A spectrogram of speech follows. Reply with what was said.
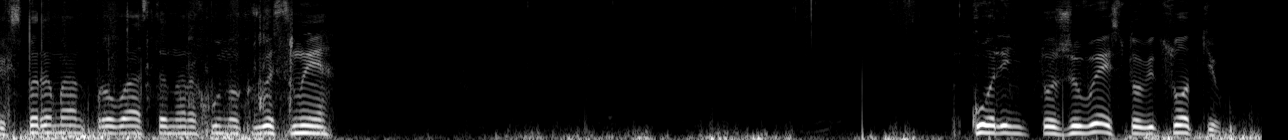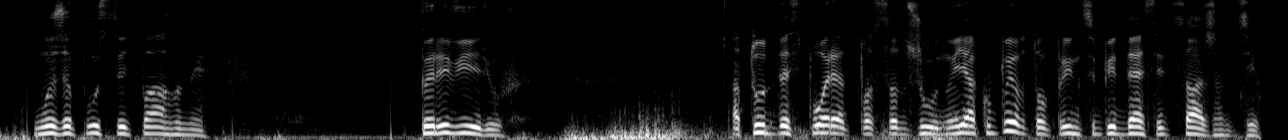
експеримент провести на рахунок весни. Корінь то живий 100%. Може пустить пагони. Перевірю. А тут десь поряд посаджу. Ну я купив, то в принципі 10 саджанців.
